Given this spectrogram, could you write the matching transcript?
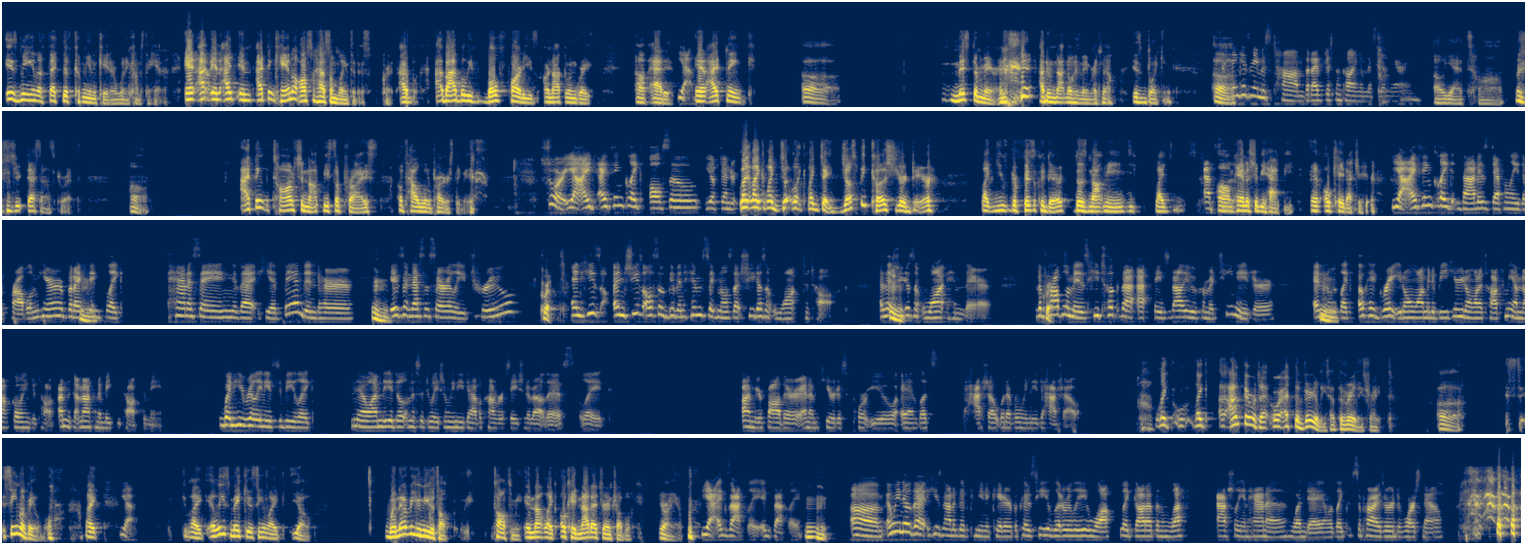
is being an effective communicator when it comes to Hanna. And I and I and I think Hanna also has some blame to this. Correct. i i believe both parties are not doing great uh, at it. Yeah. And I think uh Mr. Marin, I do not know his name right now, is blinking. Uh, I think his name is Tom, but I've just been calling him Mr. Marin. Oh yeah, Tom. That sounds correct. Um, I think Tom should not be surprised of how little progress they made. Sure. Yeah. I, I think like also you have to under like, like, like, ju- like, like Jay. Just because you're there, like you, you're physically there, does not mean like absolutely. um Hanna should be happy and okay that you're here. yeah i think like that is definitely the problem here but i Mhm. think like hanna saying that he abandoned her Mhm. isn't necessarily true Correct. and he's and she's also given him signals that she doesn't want to talk and that she Mhm. doesn't want him there the Correct. problem is he took that at face value from a teenager and Mhm. was like okay great you don't want me to be here you don't want to talk to me i'm not going to talk i'm, I'm not going to make you talk to me when he really needs to be like no i'm the adult in the situation we need to have a conversation about this like i'm your father and i'm here to support you and let's hash out whatever we need to hash out Like, like I'm fair with that, or at the very least, at the very least, right? Uh, seem available. like, Yeah. like at least make it seem like, yo, whenever you need to talk, talk to me, and not like, okay, now that you're in trouble, here I am. yeah exactly exactly Mhm. um and we know that he's not a good communicator because he literally walked like got up and left ashley and hanna one day and was like surprise we're divorced now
